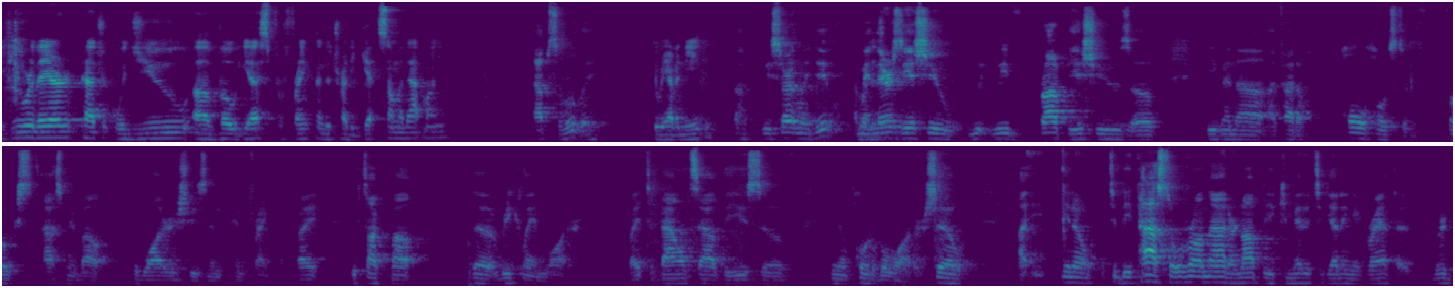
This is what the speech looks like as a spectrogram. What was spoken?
If you were there, Patrick, would you uh, vote yes for Franklin to try to get some of that money? Absolutely. Do we have a need? Uh, We certainly do. I What mean, is there's the issue, we, we brought up the issues of even, uh, I've had a whole host of folks ask me about the water issues in, in Franklin, right? We've talked about the reclaimed water, right, to balance out the use of, you know, potable water. So, I, you know, to be passed over on that or not be committed to getting a grant that we're,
